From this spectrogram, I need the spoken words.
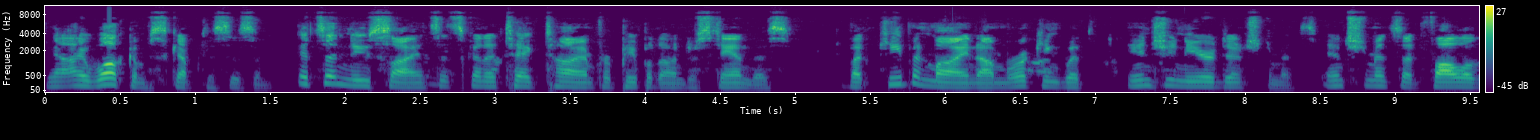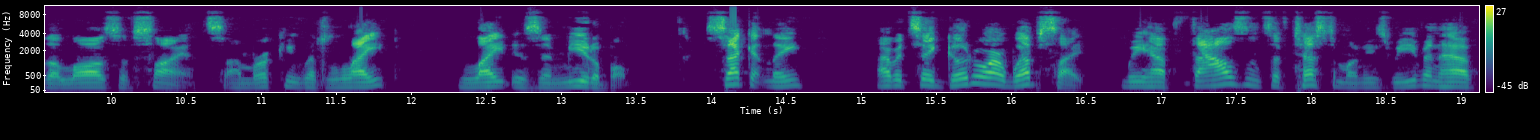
Yeah, I welcome skepticism. It's a new science. It's going to take time for people to understand this. But keep in mind, I'm working with engineered instruments, instruments that follow the laws of science. I'm working with light. Light is immutable. Secondly, I would say go to our website. We have thousands of testimonies. We even have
